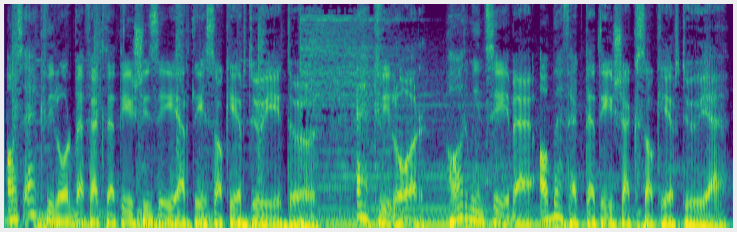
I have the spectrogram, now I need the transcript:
az Equilor befektetési ZRT szakértőjétől. Equilor, 30 éve a befektetések szakértője.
